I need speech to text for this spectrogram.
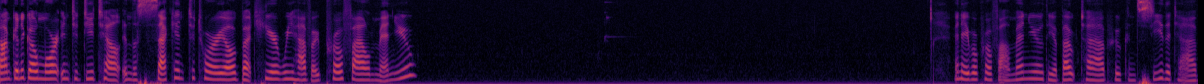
Now I'm going to go more into detail in the second tutorial, but here we have a profile menu. Enable profile menu, the About tab, who can see the tab,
